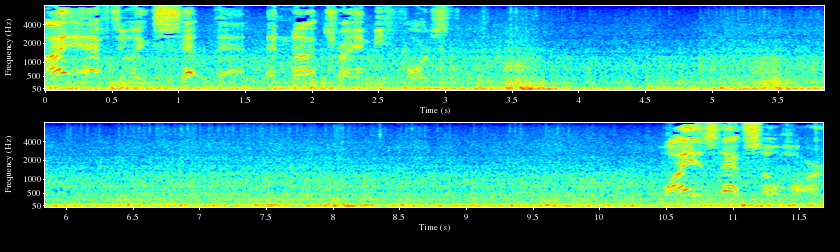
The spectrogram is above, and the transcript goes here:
I have to accept that and not try and be forceful. Why is that so hard?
